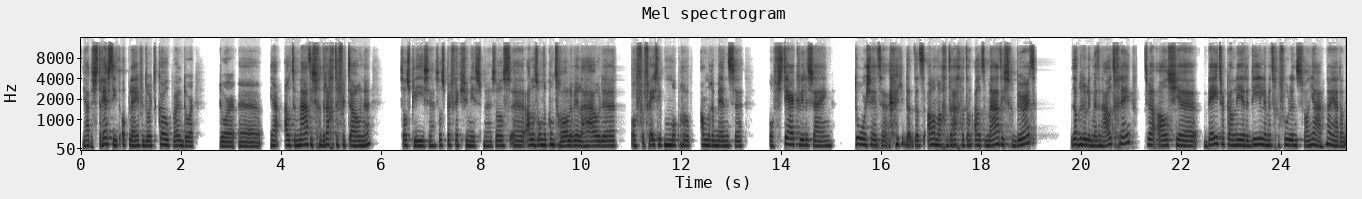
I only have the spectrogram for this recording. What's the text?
ja, de stress die het oplevert door te kopen, door door uh, ja, automatisch gedrag te vertonen. Zoals pleasen, zoals perfectionisme, zoals alles onder controle willen houden. Of vreselijk mopperen op andere mensen. Of sterk willen zijn, doorzetten. Dat, dat is allemaal gedrag wat dan automatisch gebeurt. Dat bedoel ik met een houtgreep. Terwijl als je beter kan leren dealen met gevoelens van ja, nou ja, dan,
